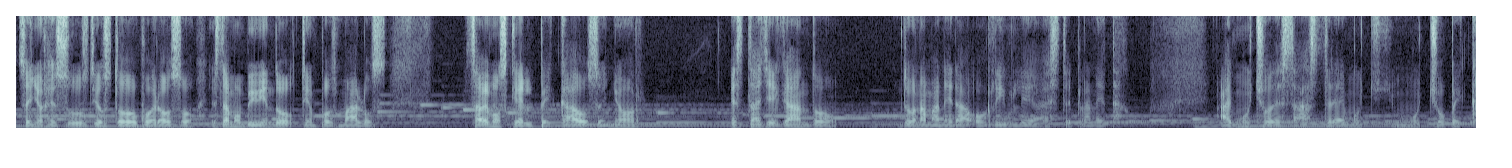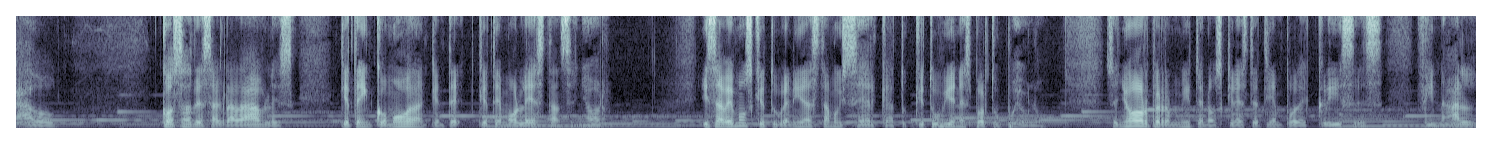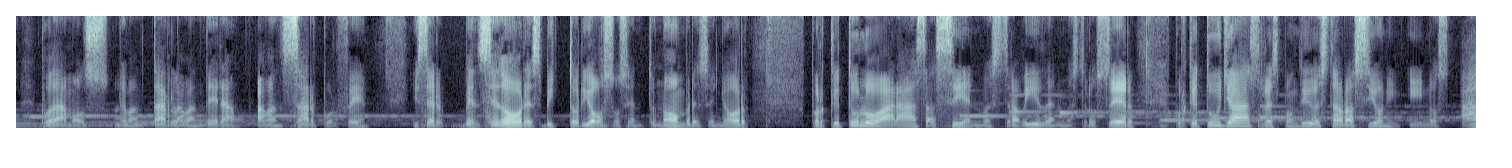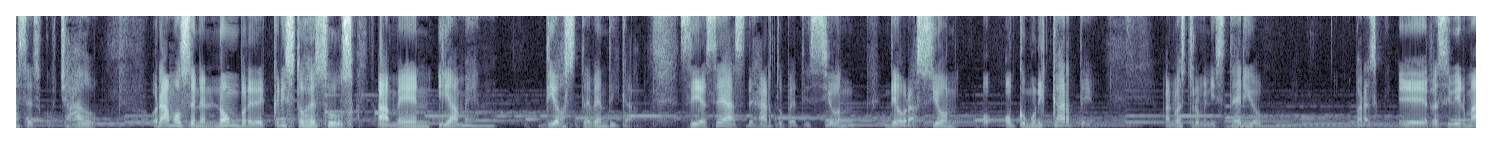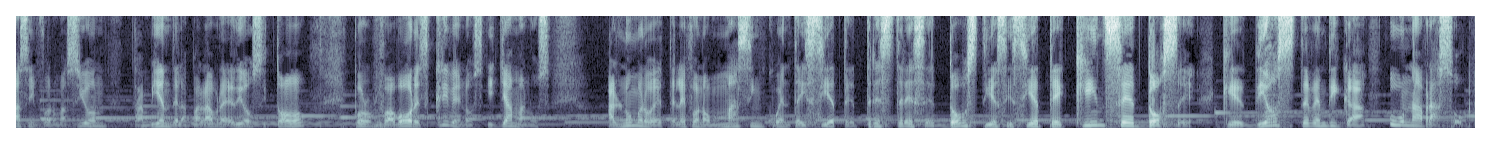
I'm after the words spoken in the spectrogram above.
Señor Jesús, Dios Todopoderoso, estamos viviendo tiempos malos. Sabemos que el pecado, Señor, está llegando de una manera horrible a este planeta. Hay mucho desastre, hay mucho, pecado, cosas desagradables que te incomodan, que te, que te molestan, Señor. Y sabemos que tu venida está muy cerca, que tú vienes por tu pueblo. Señor, permítenos que en este tiempo de crisis final podamos levantar la bandera, avanzar por fe y ser vencedores, victoriosos en tu nombre, Señor. Porque tú lo harás así en nuestra vida, en nuestro ser, porque tú ya has respondido esta oración y, nos has escuchado. Oramos en el nombre de Cristo Jesús. Amén y amén. Dios te bendiga. Si deseas dejar tu petición de oración o comunicarte, a nuestro ministerio para eh, recibir más información también de la palabra de Dios y todo, por favor escríbenos y llámanos al número de teléfono más 57 313 217 1512. Que Dios te bendiga. Un abrazo.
